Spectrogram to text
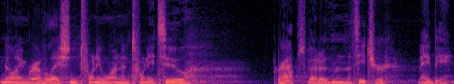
knowing Revelation 21 and 22, perhaps better than the teacher, maybe.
